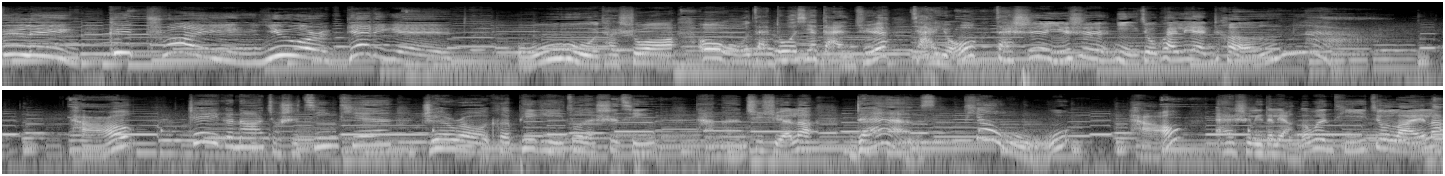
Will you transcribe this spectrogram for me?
feeling, keep trying, you are getting it. 哦，他说：“哦，再多些感觉，加油，再试一试，你就快练成啦。”好，这个呢就是今天 Gerald 和 Piggy 做的事情，他们去学了 dance 跳舞。好，Ashley 的两个问题就来了。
